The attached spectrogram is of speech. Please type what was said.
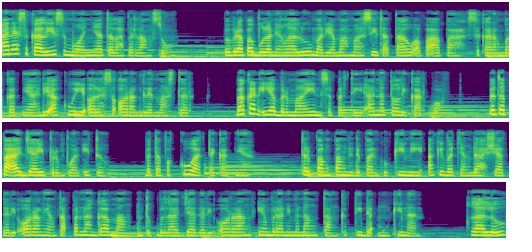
Aneh sekali semuanya telah berlangsung. Beberapa bulan yang lalu, Mariamah masih tak tahu apa-apa. Sekarang bakatnya diakui oleh seorang Grandmaster. Bahkan ia bermain seperti Anatoly Karpov. Betapa ajaib perempuan itu betapa kuat tekadnya. Terpangpang di depanku kini akibat yang dahsyat dari orang yang tak pernah gamang untuk belajar dari orang yang berani menantang ketidakmungkinan. Lalu,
